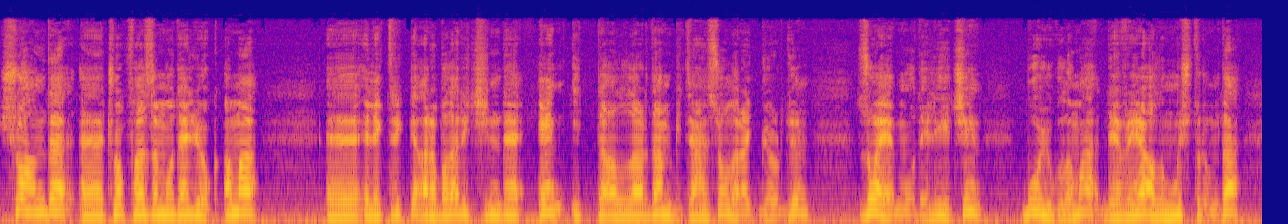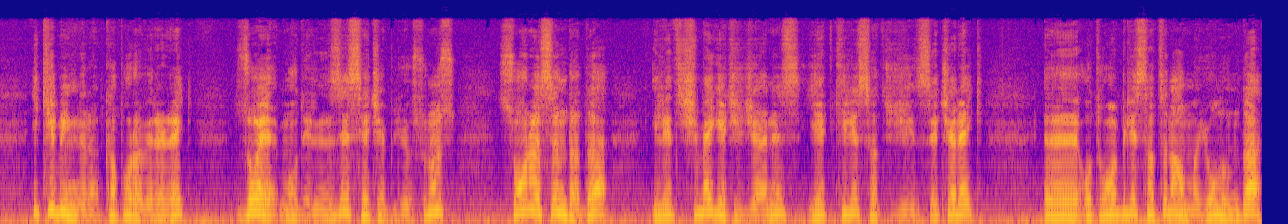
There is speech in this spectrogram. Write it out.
şu anda e, çok fazla model yok ama e, elektrikli arabalar içinde en iddialılardan bir tanesi olarak gördüğüm Zoe modeli için bu uygulama devreye alınmış durumda. 2000 lira kapora vererek Zoe modelinizi seçebiliyorsunuz. Sonrasında da iletişime geçeceğiniz yetkili satıcıyı seçerek e, otomobili satın alma yolunda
